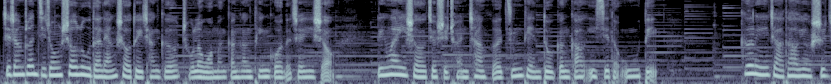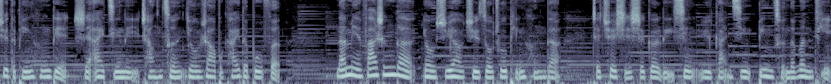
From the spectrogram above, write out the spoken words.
这张专辑中收录的两首对唱歌，除了我们刚刚听过的这一首，另外一首就是传唱和经典度更高一些的《屋顶》。歌里找到又失去的平衡点，是爱情里长存又绕不开的部分，难免发生的，又需要去做出平衡的。这确实是个理性与感性并存的问题。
